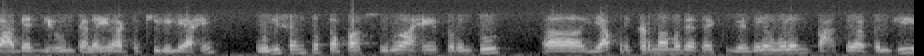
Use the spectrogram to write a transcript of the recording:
ताब्यात घेऊन त्यालाही अटक केलेली आहे. पोलिसांचा तपास सुरू आहे परंतु या प्रकरणामध्ये आता एक वेगळं वळण पाहतोय आपण की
